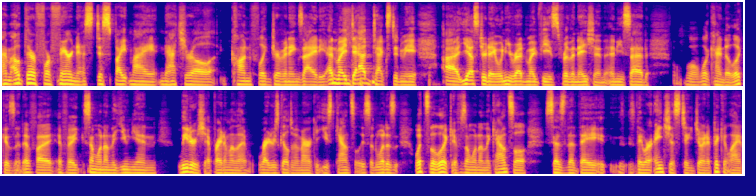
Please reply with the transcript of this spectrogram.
I'm out there for fairness despite my natural conflict driven anxiety. And my dad texted me uh, yesterday when he read my piece for the nation and he said, well, what kind of look is it if I, if I, someone on the union leadership, right? I'm on the Writers Guild of America East Council. He said, what is, what's the look if someone on the council says that they, they were anxious to join a picket line?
